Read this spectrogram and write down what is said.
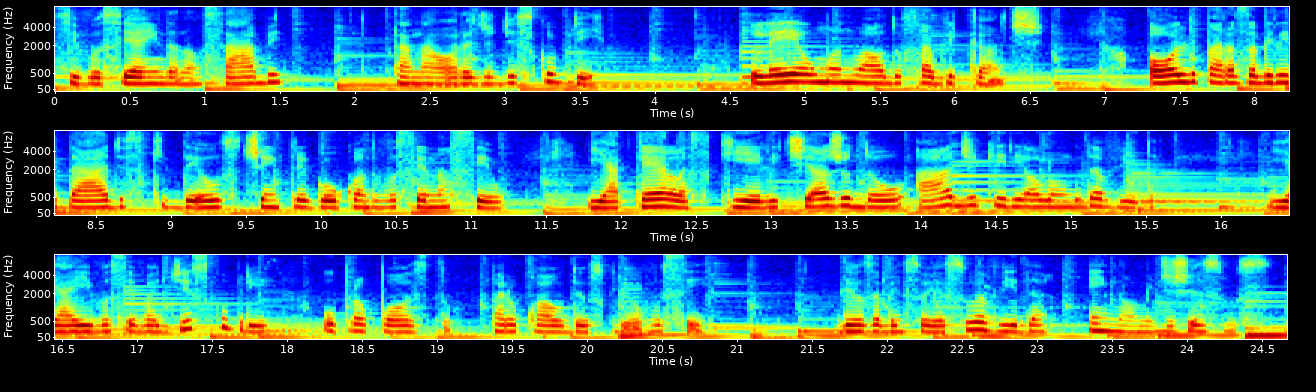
Se você ainda não sabe, está na hora de descobrir. Leia o manual do fabricante. Olhe para as habilidades que Deus te entregou quando você nasceu e aquelas que ele te ajudou a adquirir ao longo da vida. E aí você vai descobrir o propósito para o qual Deus criou você. Deus abençoe a sua vida, em nome de Jesus.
